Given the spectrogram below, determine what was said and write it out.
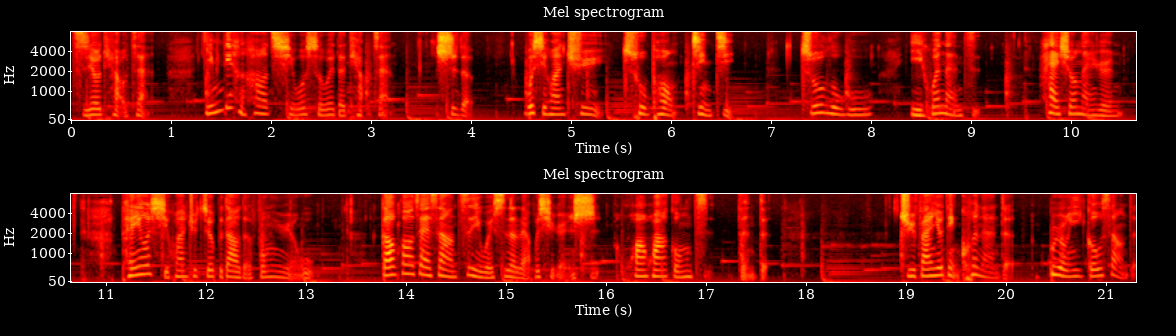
只有挑战。你们一定很好奇我所谓的挑战。是的，我喜欢去触碰禁忌，诸如已婚男子、害羞男人、朋友喜欢却追不到的风云人物、高高在上、自以为是的了不起人士、花花公子等等。举凡有点困难的、不容易勾上的、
